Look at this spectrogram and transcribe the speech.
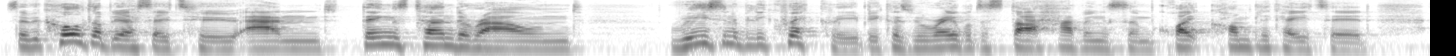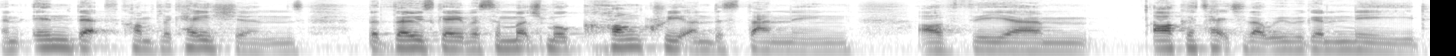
So we called WSO2 and things turned around reasonably quickly because we were able to start having some quite complicated and in-depth complications, but those gave us a much more concrete understanding of the, um, architecture that we were going to need.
